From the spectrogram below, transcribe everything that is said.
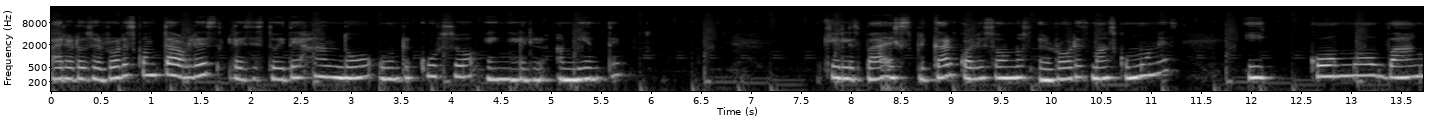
Para los errores contables les estoy dejando un recurso en el ambiente que les va a explicar cuáles son los errores más comunes y cómo van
